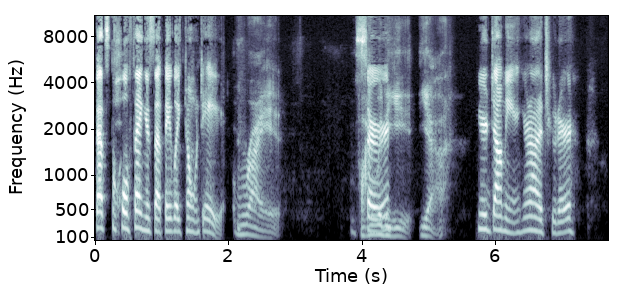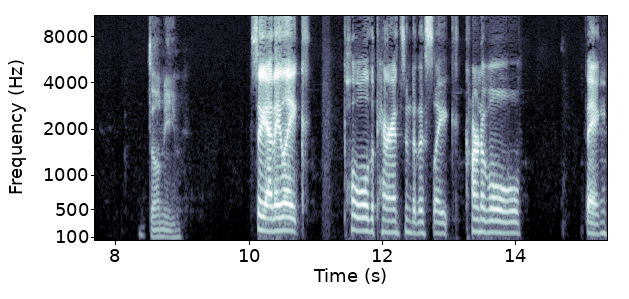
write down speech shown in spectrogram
that's the whole thing is that they like don't date. Right? Why Sir. would he? Yeah, You're a dummy. You're not a tutor. dummy. So yeah, they like pull the parents into this like carnival thing.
